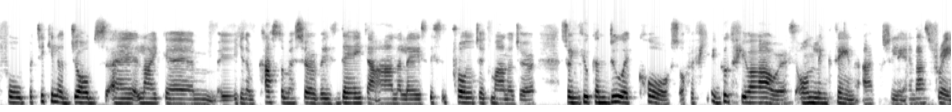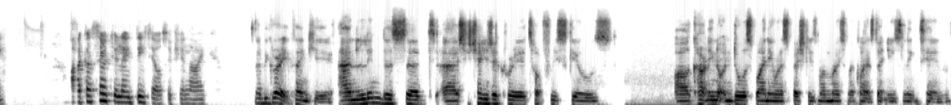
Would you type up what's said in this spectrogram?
for particular jobs uh, like um, you know customer service, data analyst, this project manager. So you can do a course of a, few, a good few hours on LinkedIn actually, and that's free. I can circulate details if you like. That'd be great, thank you. And Linda said uh, she's changed her career. Top three skills are currently not endorsed by anyone, especially as my, most of my clients don't use LinkedIn.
